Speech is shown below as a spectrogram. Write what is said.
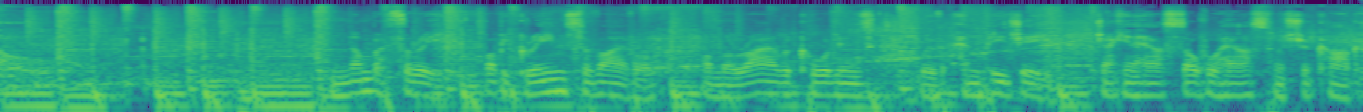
Number three, Bobby Green Survival on Mariah Recordings with MPG, Jacking House Soulful House from Chicago.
